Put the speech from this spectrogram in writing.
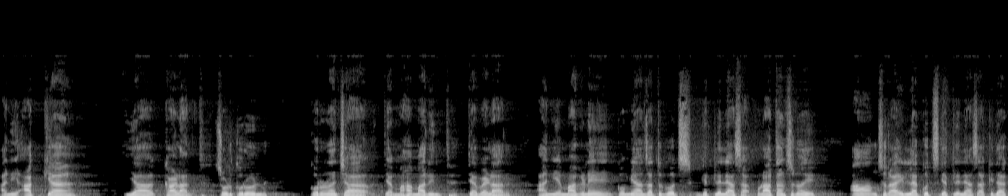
आनी आख्ख्या ह्या काळांत चड करून कोरोनाच्या त्या महामारींत त्या वेळार आनी हे मागणें कोम्या जातकूच घेतलेलें आसा. पूण आतांच न्हय हांव हांगसर आयिल्ल्याकूच घेतलेलें आसा कित्याक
